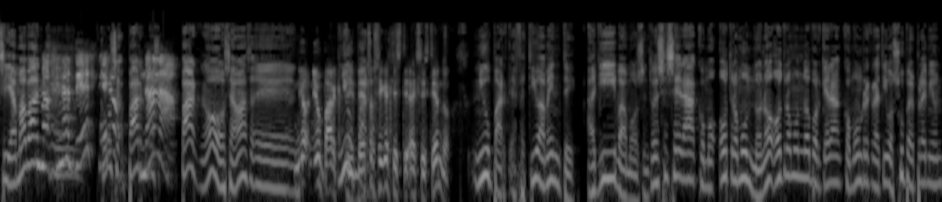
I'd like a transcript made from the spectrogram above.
Se llamaban... Imagínate, eh, ¿cómo cero, se- Park, nada. Park, ¿no? O se llamaba... eh, New, New Park, New de Park. hecho sigue existi- existiendo. New Park, efectivamente. Allí íbamos. Entonces ese era como otro mundo, ¿no? Otro mundo porque era como un recreativo super premium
